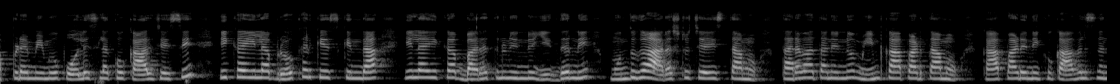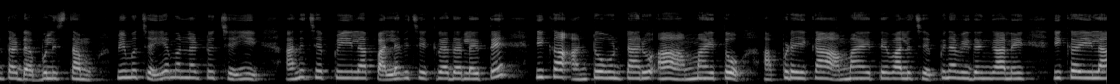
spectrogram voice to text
అప్పుడే మేము పోలీసులకు కాల్ చేసి ఇక ఇలా బ్రోకర్ కేసు కింద ఇలా ఇక భరత్ను నిన్ను ఇద్దరిని ముందుగా అరెస్టు చేయిస్తాము. తర్వాత నిన్ను మేము కాపాడుతాము. కాపాడి నీకు కావలసినంత డబ్బులు ఇస్తాము మేము చెయ్యమన్నట్టు చెయ్యి అని చెప్పి ఇలా పల్లవి చక్రధర్లు అయితే ఇక అంటూ ఉంటారు ఆ అమ్మాయితో. అప్పుడే ఇక అమ్మాయి అయితే వాళ్ళు చెప్పిన విధంగానే ఇక ఇలా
